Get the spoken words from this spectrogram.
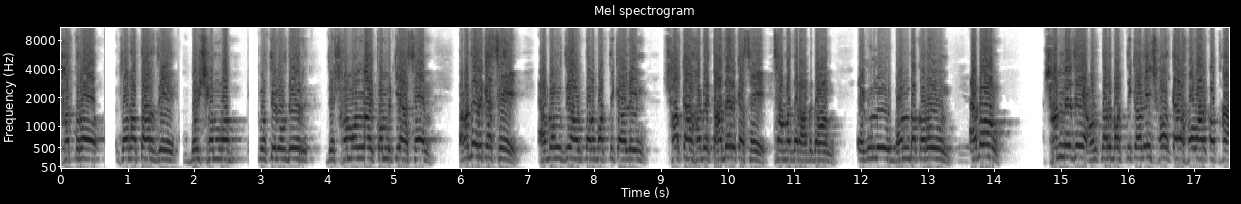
ছাত্র জনতার যে বৈষম্য প্রতিরোধের যে সমন্বয় কমিটি আছেন, তাদের কাছে এবং যে অন্তর্বর্তীকালীন সরকার হবে, তাদের কাছে আমাদের আবেদন। এগুলো বন্ধ করুন এবং সামনে যে অন্তর্বর্তীকালীন সরকার হওয়ার কথা,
